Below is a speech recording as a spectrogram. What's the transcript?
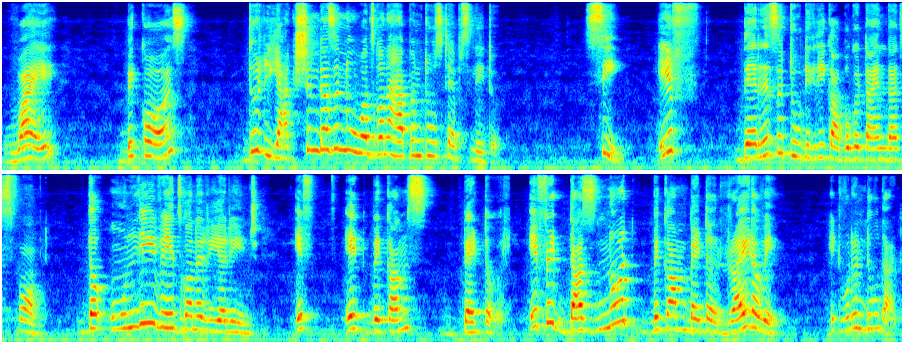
Why? Because the reaction doesn't know what's going to happen two steps later. See, if there is a 2 degree carbocation that's formed, the only way it's to rearrange if it becomes better. If it does not become better right away, it wouldn't do that.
